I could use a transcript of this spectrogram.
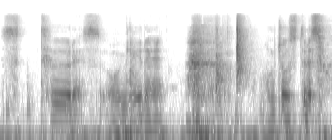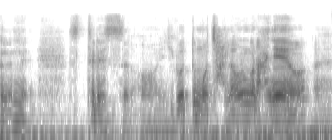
스트레스. 어, 왜 이래? 엄청 스트레스 받는데 스트레스. 어, 이것도 뭐 잘 나오는 건 아니에요. 예.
